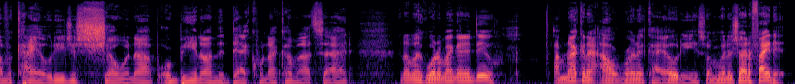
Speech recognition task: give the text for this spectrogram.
of a coyote just showing up or being on the deck when I come outside. And I'm like, what am I going to do? I'm not going to outrun a coyote, so I'm going to try to fight it.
